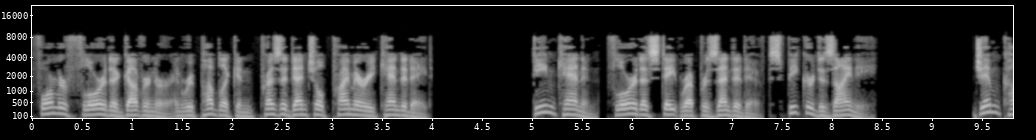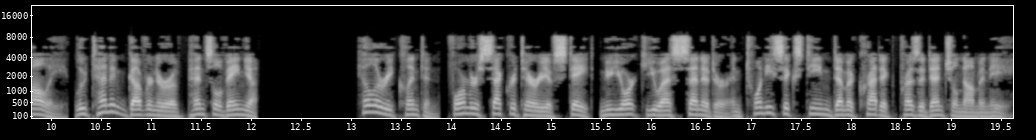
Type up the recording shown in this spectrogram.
former Florida Governor and Republican presidential primary candidate Dean Cannon, Florida State Representative Speaker designee Jim Cawley, Lieutenant Governor of Pennsylvania Hillary Clinton, former Secretary of State, New York U.S. Senator and 2016 Democratic presidential nominee.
